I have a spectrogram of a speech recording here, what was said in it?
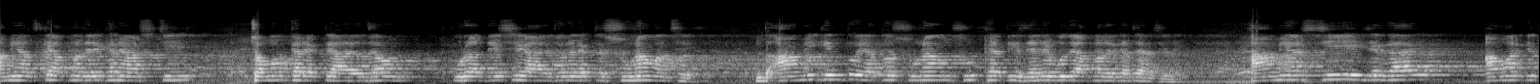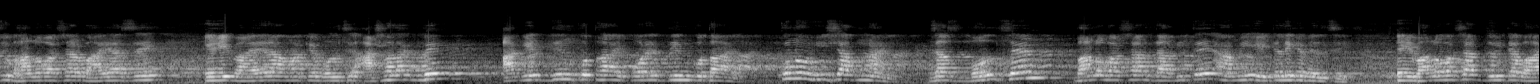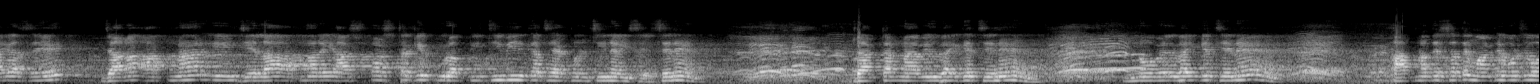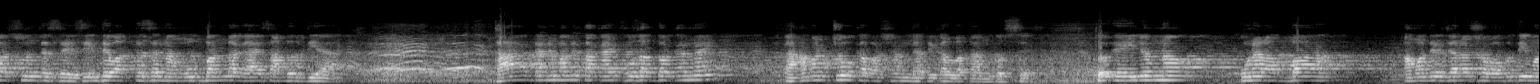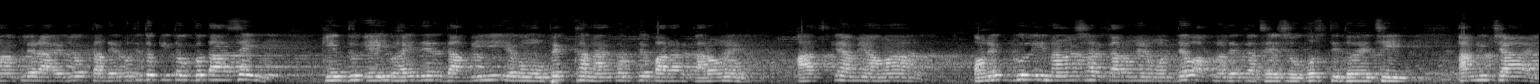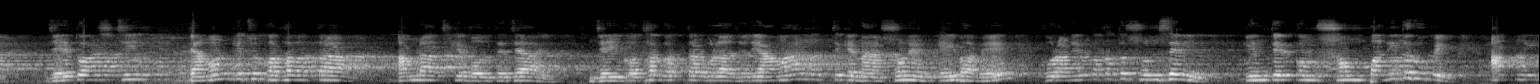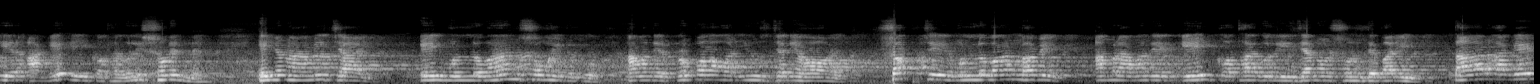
আমি আজকে আপনাদের এখানে আসছি। চমৎকার একটি আয়োজন। পুরা দেশে আয়োজনের একটা সুনাম আছে। আমি কিন্তু এত সুনাম, সুখ্যাতি জেনে বুঝে আপনাদের কাছে আসি নাই। আমি আসছি এই জায়গায়। আমার কিছু ভালোবাসার ভাই আছে। এই ভাইয়েরা আমাকে বলছে, আশা লাগবে আগের দিন কোথায়, পরের দিন কোথায়? কোনো হিসাব নাই। জাস্ট বলছেন, ভালোবাসার দাবিতে আমি এইটা লিখে ফেলছি। এই ভালোবাসার দুইটা ভাই আছে, যারা আপনার এই জেলা, আপনার এই আশপাশটাকে পুরো পৃথিবীর কাছে এখন চিনাইছে। চেনেন? ডাক্তার নাবিল ভাইকে চেনেন? নোবেল ভাইকে চেনেন? আপনাদের সাথে মাঠে বসে ওয়াজ শুনতেছে, চিনতে পারতেছেন না, মুখ বান্দা, গায়ে চাদর দিয়া। থাক, ডানে মানে তাকায়, খোঁজার দরকার নাই। আমার চোখ আবার সাংঘাতিক আল্লাহ দান করছে। তো এই জন্য ওনার আব্বা, আমাদের যারা সভাপতি মাহফিলের আয়োজক, তাদের প্রতি তো কৃতজ্ঞতা আছেই। কিন্তু এই ভাইদের দাবি এবং উপেক্ষা না করতে পারার কারণে আজকে আমি আমার অনেকগুলি না আসার কারণের মধ্যেও আপনাদের কাছে এসে উপস্থিত হয়েছি। আমি চাই, যেহেতু আসছি, এমন কিছু কথাবার্তা আমরা আজকে বলতে চাই, যেই কথাবার্তাগুলা যদি আমার মুখ থেকে না শোনেন এইভাবে কোরআনের কথা তো শুনছেনই, কিন্তু এরকম সম্পাদিত রূপে আপনি এর আগে এই কথাগুলি শোনেন নাই। এই জন্য আমি চাই এই মূল্যবান সময়টুকু আমাদের প্রপার ইউজ জানি হয়, সবচেয়ে মূল্যবান ভাবে আমরা আমাদের এই কথাগুলি যেন শুনতে পারি। তার আগে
